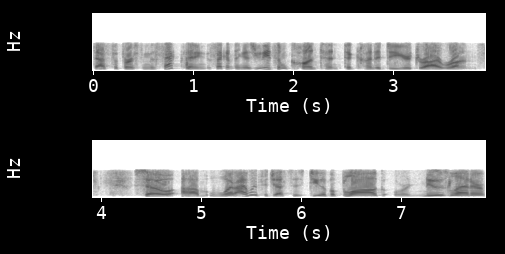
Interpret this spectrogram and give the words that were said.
that's the first thing. The second thing, the second thing is you need some content to kind of do your dry runs. So um, what I would suggest is, do you have a blog or a newsletter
